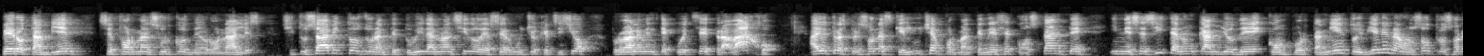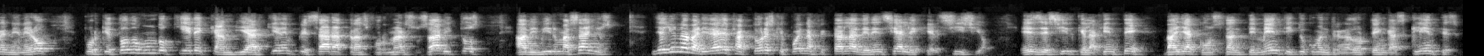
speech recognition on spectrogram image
Pero también se forman surcos neuronales. Si tus hábitos durante tu vida no han sido de hacer mucho ejercicio, probablemente cueste trabajo hay otras personas que luchan por mantenerse constante y necesitan un cambio de comportamiento y vienen a nosotros ahora en enero porque todo mundo quiere cambiar, quiere empezar a transformar sus hábitos, a vivir más años. Y hay una variedad de factores que pueden afectar la adherencia al ejercicio, es decir, que la gente vaya constantemente y tú como entrenador tengas clientes.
